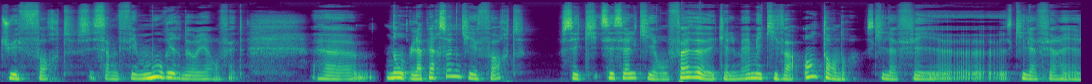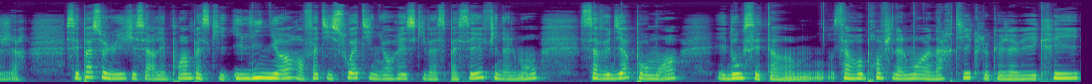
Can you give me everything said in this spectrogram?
tu es forte. Ça me fait mourir de rire en fait. Euh, non, la personne qui est forte, c'est celle qui est en phase avec elle-même et qui va entendre ce qu'il a fait euh, ce qu'il a fait réagir. C'est pas celui qui serre les poings parce qu'il ignore en fait il souhaite ignorer ce qui va se passer finalement. Ça veut dire pour moi et donc c'est un ça reprend finalement un article que j'avais écrit.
